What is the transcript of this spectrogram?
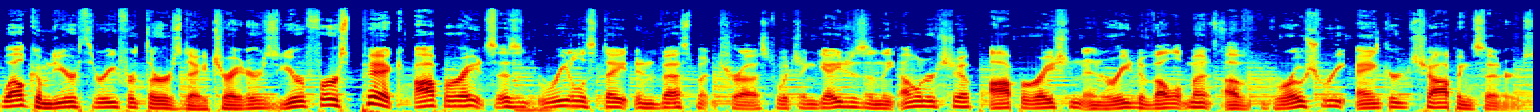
Welcome to your three for Thursday, traders. Your first pick operates as a real estate investment trust, which engages in the ownership, operation, and redevelopment of grocery anchored shopping centers.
